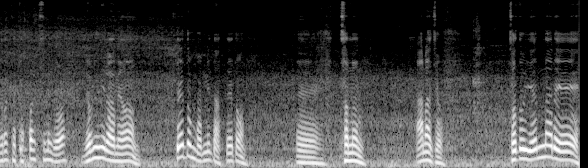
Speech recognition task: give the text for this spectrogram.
이렇게 덧방 치는 거 여름이라면 떼돈 봅니다 떼돈 예. 저는 안 하죠 저도 옛날에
